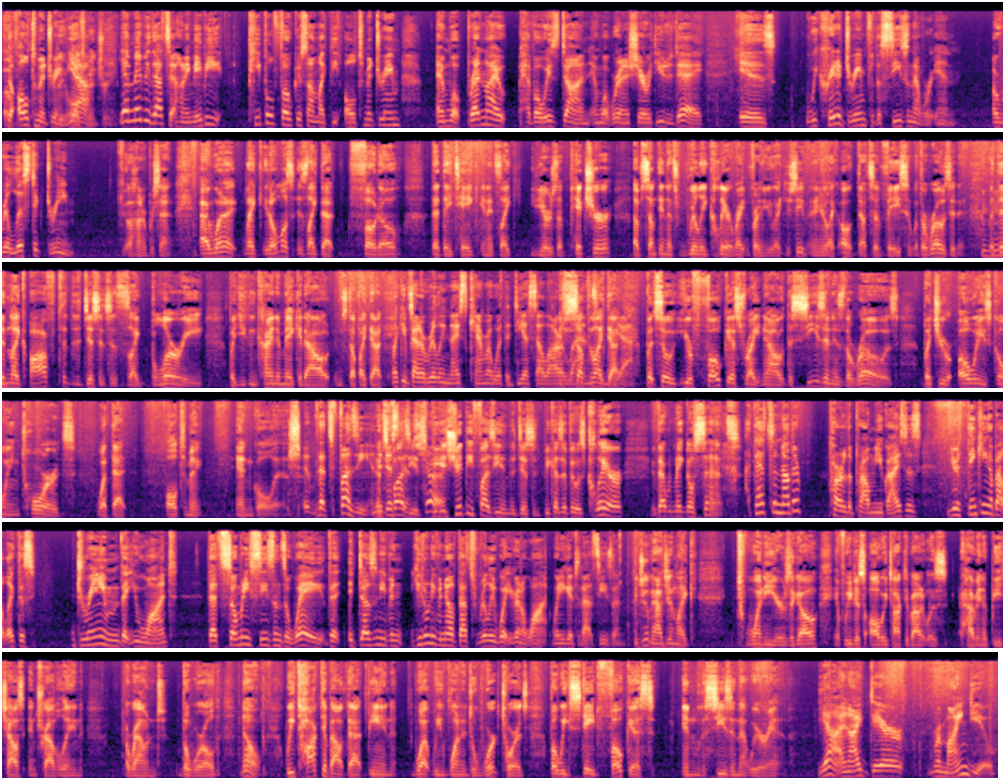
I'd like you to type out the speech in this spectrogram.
The ultimate dream. The yeah. ultimate dream. Yeah, maybe that's it, honey. Maybe people focus on like the ultimate dream. And what Bret and I have always done, and what we're going to share with you today, is we create a dream for the season that we're in, a realistic dream. hundred percent. I want to like it. Almost is like that photo that they take, and it's like there's a picture of something that's really clear right in front of you, like you see it, and you're like, oh, that's a vase with a rose in it. Mm-hmm. But then like off to the distance, it's like blurry, but you can kind of make it out and stuff like that. Like you've got a really nice camera with a DSLR lens. Something like and- that. Yeah. But so your focus right now. The season is the rose, but you're always going towards what that ultimate end goal is. Uh, that's fuzzy in the It's distance. fuzzy. It's, Sure. It should be fuzzy in the distance because if it was clear, that would make no sense. that's another part of the problem you guys is you're thinking about like this dream that you want that's so many seasons away that it doesn't even you don't even know if that's really what you're going to want when you get to that season Could you imagine, like, 20 years ago, if we just all we talked about it was having a beach house and traveling around the world? No, we talked about that being what we wanted to work towards, but we stayed focused in the season that we were in. yeah and i dare remind you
